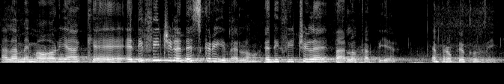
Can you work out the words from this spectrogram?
alla memoria che è difficile descriverlo, è difficile farlo capire. È proprio così.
